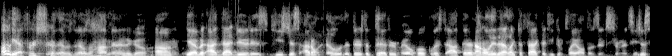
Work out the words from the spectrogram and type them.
Oh yeah, for sure. That was that was a hot minute ago. Um, yeah, but I, that dude is he's just I don't know that there's a better male vocalist out there. Not only that, like the fact that he can play all those instruments, he just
